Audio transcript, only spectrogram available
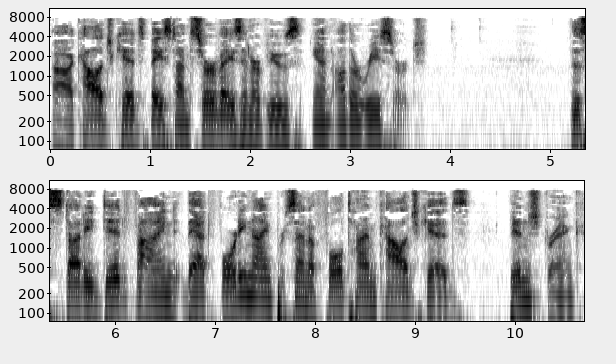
uh, college kids based on surveys, interviews, and other research. This study did find that 49% of full-time college kids binge drink,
